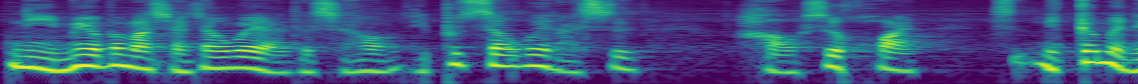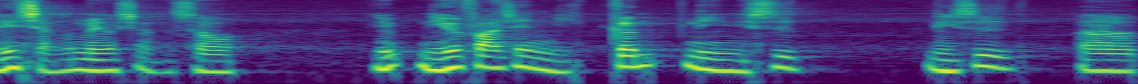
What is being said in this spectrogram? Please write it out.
你没有办法想象未来的时候，你不知道未来是好是坏，是你根本连想都没有想的时候，你你会发现你跟你是你是呃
